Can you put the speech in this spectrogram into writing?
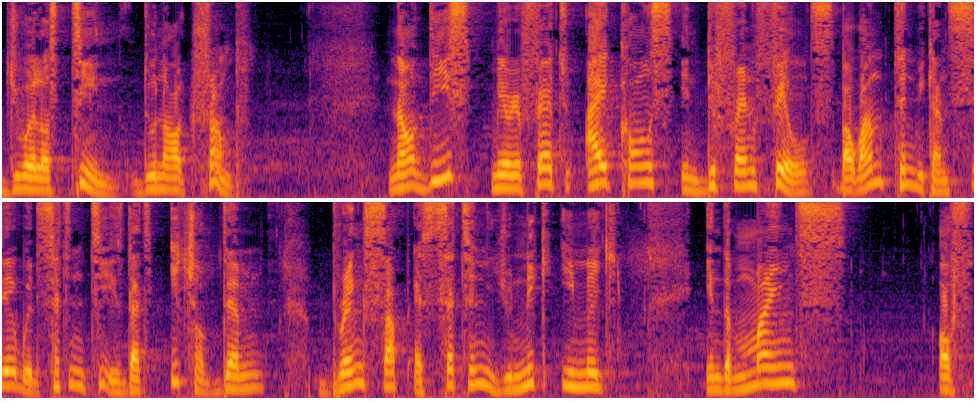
Joel Osteen, Donald Trump. Now, these may refer to icons in different fields, but one thing we can say with certainty is that each of them brings up a certain unique image in the minds of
